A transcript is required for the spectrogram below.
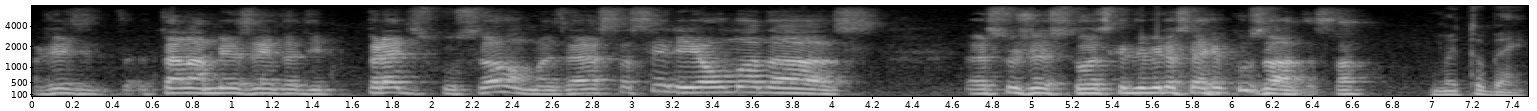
A gente está na mesa ainda de pré-discussão, mas essa seria uma das sugestões que deveriam ser recusadas, tá? Muito bem.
